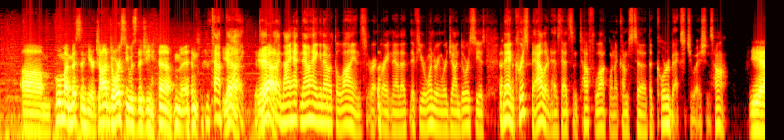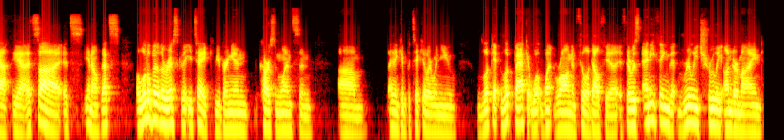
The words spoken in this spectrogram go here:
um, who am I missing here? John Dorsey was the GM, and the top yeah, guy. The top yeah. guy. Now, now hanging out with the Lions right, right now. That if you're wondering where John Dorsey is, man, Chris Ballard has had some tough luck when it comes to the quarterback situations, huh? Yeah, yeah. It's uh, it's you know that's a little bit of the risk that you take. You bring in Carson Wentz, and um, I think in particular when you look at look back at what went wrong in Philadelphia. If there was anything that really truly undermined,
